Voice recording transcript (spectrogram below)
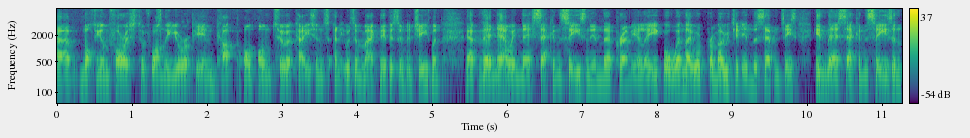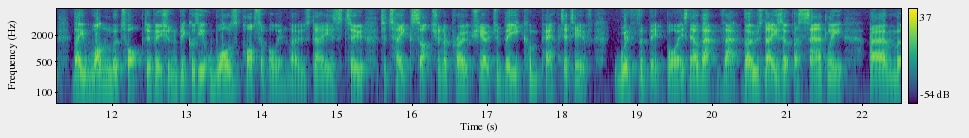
Um, Nottingham Forest have won the European Cup on, on two occasions, and it was a magnificent achievement. they're now in their second season in their Premier League. Well, when they were promoted in the 70s, in their second season, they won the top division because it was possible in those days to to take such an approach. You know, to be competitive with the big boys. Now that that those days are, are sadly um,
